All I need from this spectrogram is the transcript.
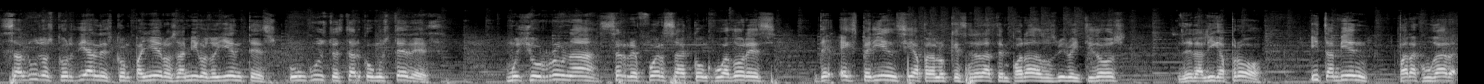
Saludos cordiales compañeros, amigos oyentes, un gusto estar con ustedes. Muchurruna se refuerza con jugadores de experiencia para lo que será la temporada 2022 de la Liga Pro y también para jugar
